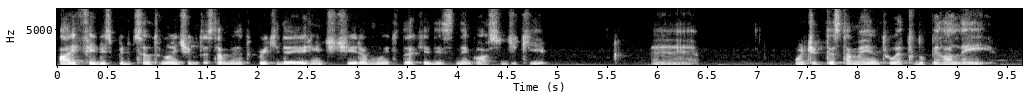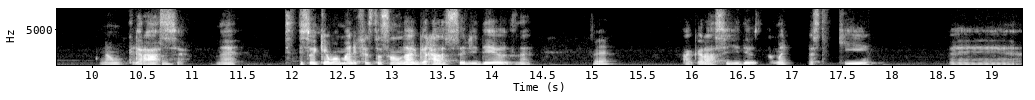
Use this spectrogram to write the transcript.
Pai, Filho e Espírito Santo no Antigo Testamento, porque daí a gente tira muito daqueles negócios de que é, o Antigo Testamento é tudo pela lei, não graça, né? Isso aqui é uma manifestação da graça de Deus, né? É. A graça de Deus está manifesta aqui. É,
